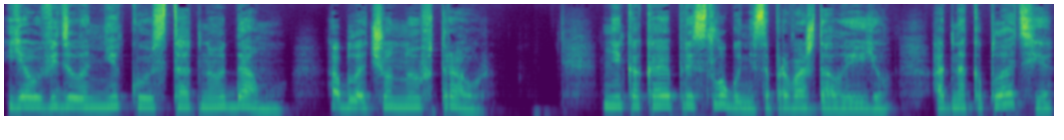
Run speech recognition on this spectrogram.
я увидела некую статную даму, облаченную в траур. Никакая прислуга не сопровождала ее, однако платье,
